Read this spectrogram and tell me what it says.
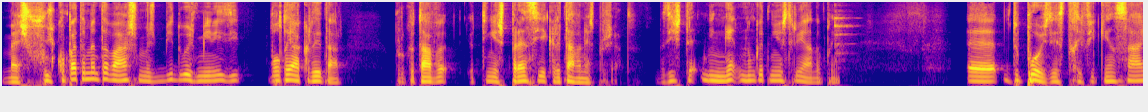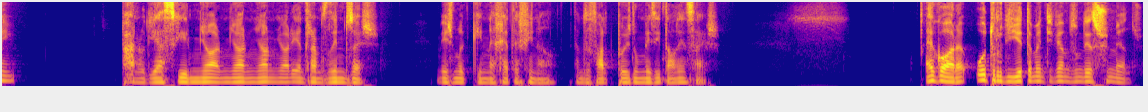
Mas fui completamente abaixo, mas bebi duas minis e voltei a acreditar. Porque eu, estava, eu tinha esperança e acreditava neste projeto. Mas isto ninguém nunca tinha estreado. Uh, depois desse terrífico ensaio, pá, no dia a seguir, melhor, melhor, melhor, melhor, e entramos ali nos eixos. Mesmo aqui na reta final. Estamos a falar depois de um mês e tal de ensaios. Agora, outro dia também tivemos um desses momentos.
